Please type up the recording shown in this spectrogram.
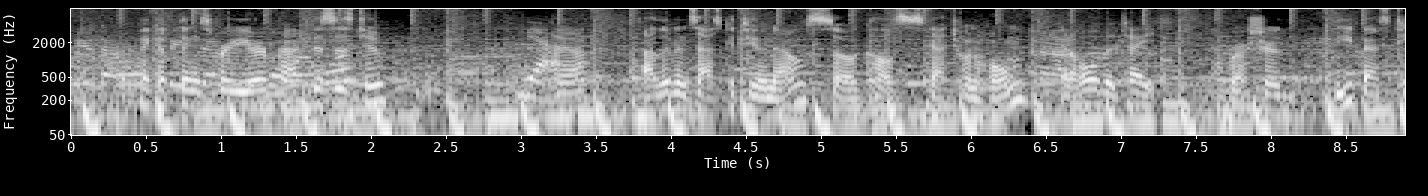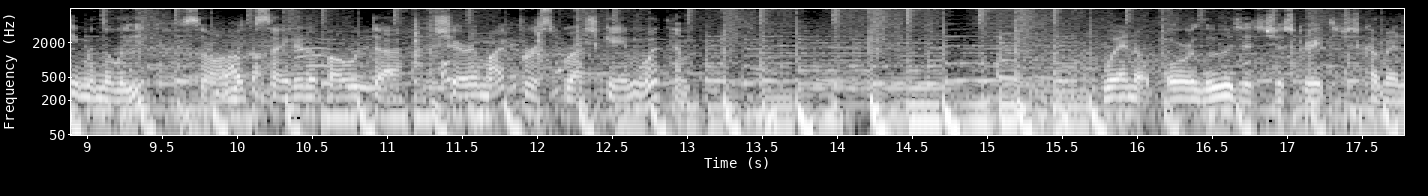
clear that Pick up things for your practices too? Yeah. I live in Saskatoon now, so I call Saskatchewan home. Gotta hold it tight. Rush are the best team in the league, so I'm excited about uh, sharing my first Rush game with him. win or lose, it's just great to just come in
